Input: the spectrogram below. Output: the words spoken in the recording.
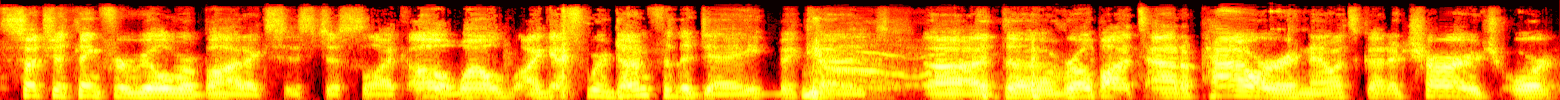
such a thing for real robotics. It's just like oh well i guess we're done for the day because uh, the robot's out of power and now it's got to charge. Or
